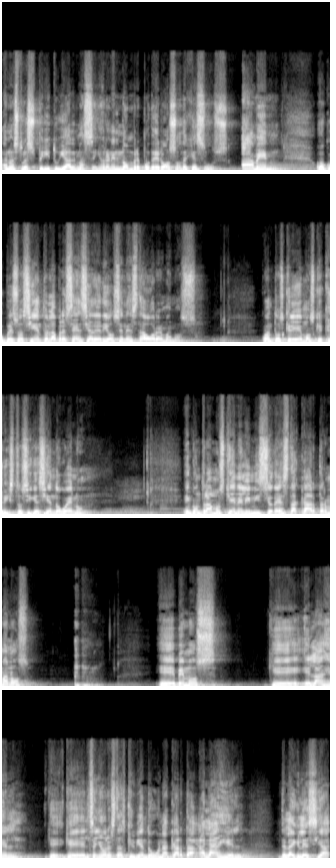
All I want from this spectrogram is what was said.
a nuestro espíritu y alma, Señor, en el nombre poderoso de Jesús. Amén. Ocupe su asiento en la presencia de Dios en esta hora, hermanos. ¿Cuántos creemos que Cristo sigue siendo bueno? Encontramos que en el inicio de esta carta, hermanos, eh, vemos que el ángel que, el Señor está escribiendo una carta al ángel de la iglesia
